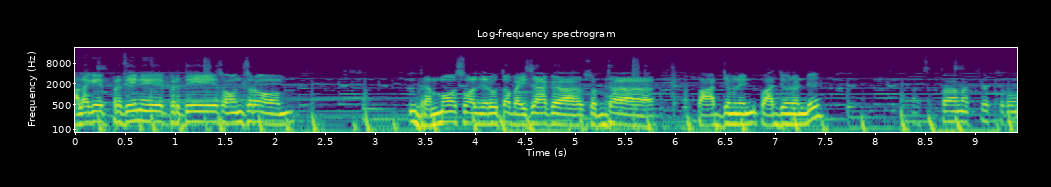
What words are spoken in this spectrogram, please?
అలాగే ప్రతి ప్రతి సంవత్సరం బ్రహ్మోత్సవాలు జరుగుతాయి. వైశాఖ శుద్ధ పాడ్యం నుండి పాడ్యం నుండి. అష్టా నక్షత్రం.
